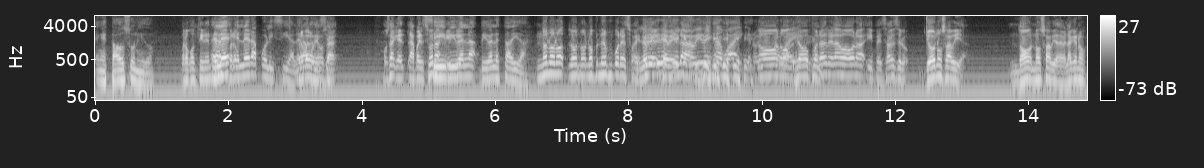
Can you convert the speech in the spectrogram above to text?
En Estados Unidos. bueno, Él, continental, pero, él era policía, él pero era espérate, o policía. sea, o sea que la persona sí, vive en la, vive en la estadidad. no, no, no, no, no, no, no es por eso, es Es lo que de, no vive en Hawái. no, no, no, fuera de relajo ahora y pensaba en serio, yo no sabía, no, no sabía, de verdad que no.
